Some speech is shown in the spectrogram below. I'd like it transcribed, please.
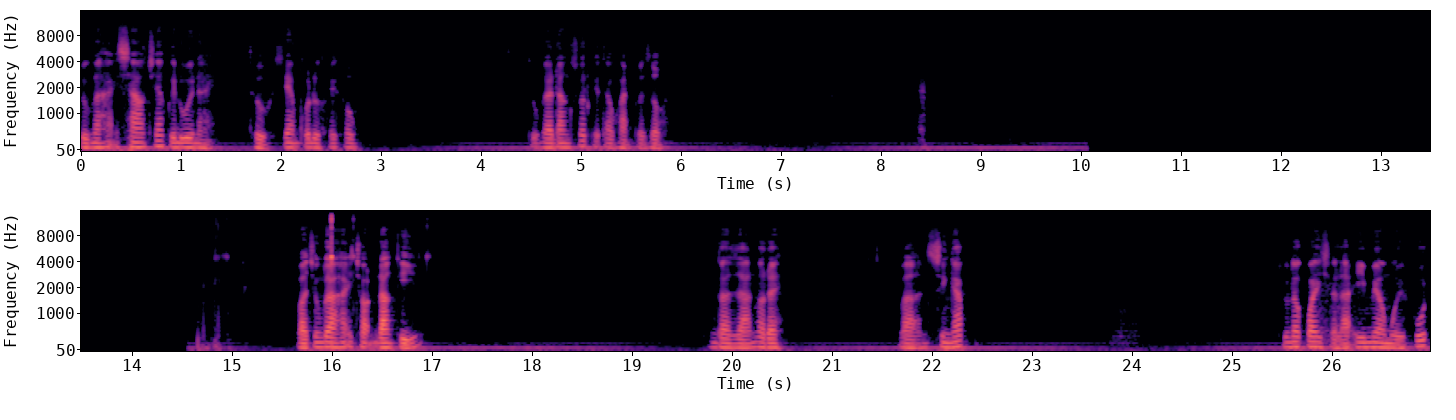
Chúng ta hãy sao chép cái đuôi này, thử xem có được hay không. Chúng ta đăng xuất cái tài khoản vừa rồi. Và chúng ta hãy chọn đăng ký chúng ta dán vào đây và ấn sinh up. Chúng ta quay trở lại email 10 phút.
